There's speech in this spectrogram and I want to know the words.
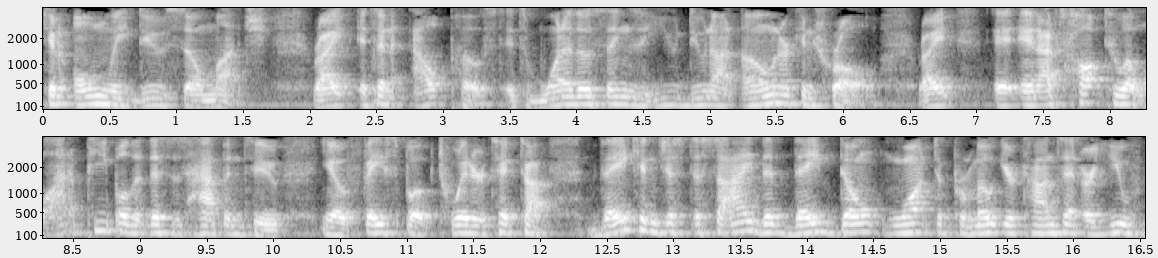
can only do so much, right? It's an outpost. It's one of those things that you do not own or control, right? And I've talked to a lot of people that this has happened to, you know, Facebook, Twitter, TikTok. They can just decide that they don't want to promote your content or you've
